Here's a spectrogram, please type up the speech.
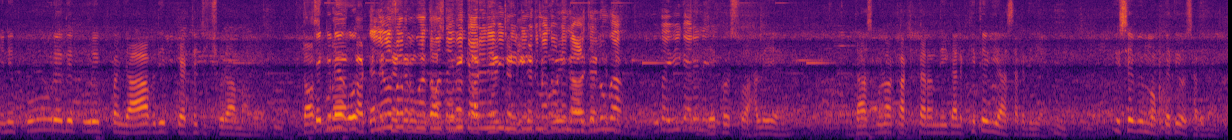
ਇਹਨੇ ਪੂਰੇ ਦੇ ਪੂਰੇ ਪੰਜਾਬ ਦੀ ਪਿੱਠ 'ਚ ਛੁਰਾ ਮਾਰਿਆ। 10 ਲੇਕਿਨ ਉਹ ਪਿੱਛੇ ਸਾਹਿਬ ਭਗਵੰਤ ਮਾਨ 10 ਤਾਂ ਇਹ ਵੀ ਕਹਿ ਰਹੇ ਨੇ ਵੀ ਮੀਟਿੰਗ 'ਚ ਮੈਂ ਤੁਹਾਡੇ ਨਾਲ ਚੱਲੂਗਾ। ਉਹ ਤਾਂ ਇਹ ਵੀ ਕਹਿ ਰਹੇ ਨੇ। ਦੇਖੋ ਸਵਾਲ ਇਹ ਹੈ 10 ਗੁਣਾ ਇਕੱਠ ਕਰਨ ਦੀ ਗੱਲ ਕਿਤੇ ਵੀ ਆ ਸਕਦੀ ਹੈ। ਕਿਸੇ ਵੀ ਮੌਕੇ ਤੇ ਹੋ ਸਕਦਾ ਹੈ।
